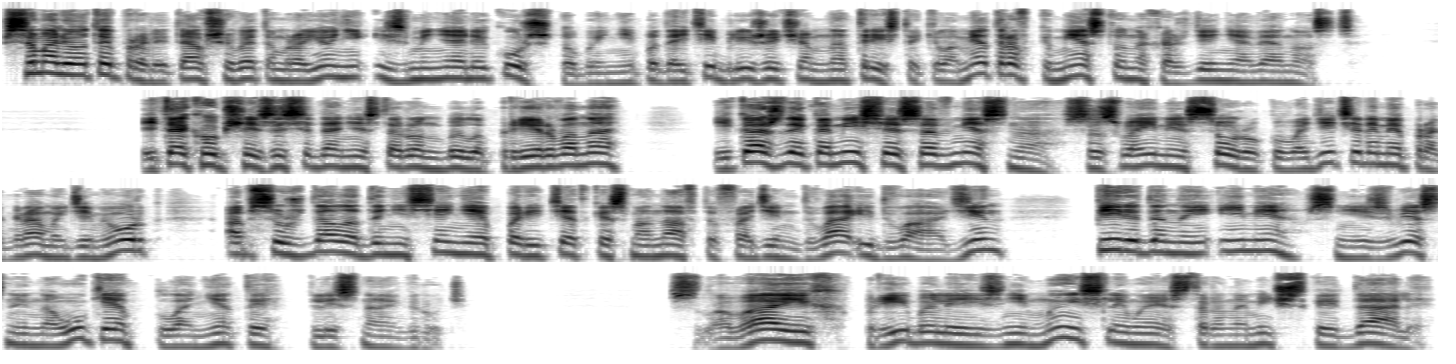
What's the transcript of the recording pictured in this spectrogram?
Самолеты, пролетавшие в этом районе, изменяли курс, чтобы не подойти ближе, чем на 300 километров к месту нахождения авианосца. Итак, общее заседание сторон было прервано, и каждая комиссия совместно со своими соруководителями программы «Демиург» обсуждала донесения паритет космонавтов 1.2 и 2.1, переданные ими с неизвестной науке планеты Лесная Грудь. Слова их прибыли из немыслимой астрономической дали.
